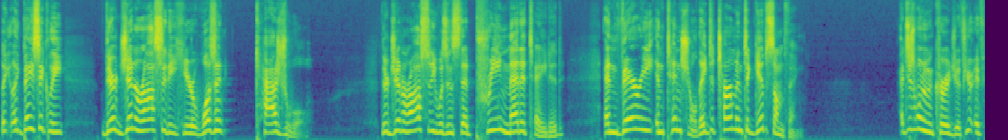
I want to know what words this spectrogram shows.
Like, like basically, their generosity here wasn't casual. Their generosity was instead premeditated and very intentional. They determined to give something. I just want to encourage you if you're if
